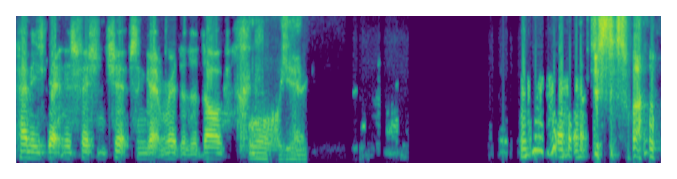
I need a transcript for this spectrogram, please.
Hemi's getting his fish and chips and getting rid of the dog. Oh yeah, just as well.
